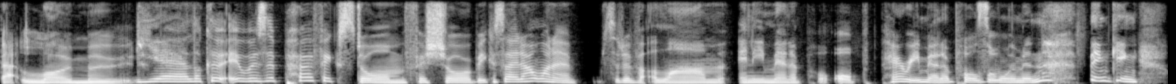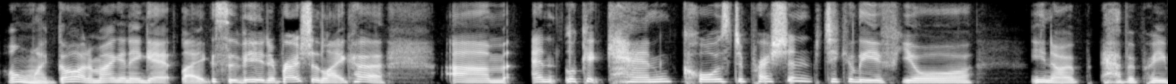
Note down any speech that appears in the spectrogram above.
that low mood? Yeah, look, it was a perfect storm for sure because I don't want to sort of alarm any menopause or perimenopausal women thinking, oh my God, am I going to get like severe depression like her? Um, and look, it can cause depression, particularly if you're, you know, have a pre,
